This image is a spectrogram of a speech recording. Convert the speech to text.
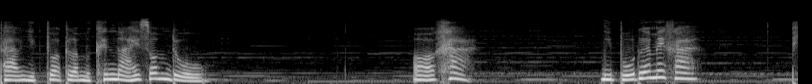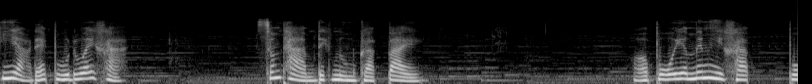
พลางหยิบตัวปลาหมึกขึ้นมาให้ส้มดู อ๋อค่ะ มีปูด้วยไหมคะ พี่อยากได้ปูด้วยค่ะ ส้มถามเด็กหนุ่มกลับไป อ๋อปูยังไม่มีครับ ปู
